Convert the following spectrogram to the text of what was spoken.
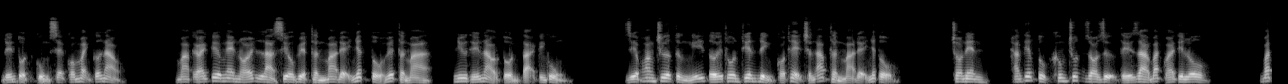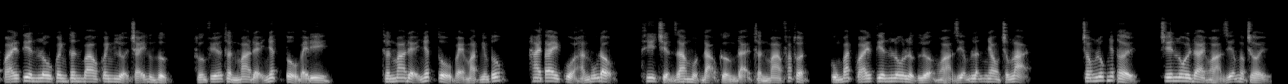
đến tột cùng sẽ có mạnh cỡ nào. Mà cái kia nghe nói là siêu việt thần ma đệ nhất tổ huyết thần ma, như thế nào tồn tại kinh khủng? Diệp hoang chưa từng nghĩ tới thôn thiên đỉnh có thể chấn áp thần ma đệ nhất tổ. Cho nên hắn tiếp tục không chút do dự tế ra bắt quái tiên lô. Bắt quái tiên lô quanh thân bao quanh lửa cháy hừng hực, hướng phía thần ma đệ nhất tổ bẻ đi. Thần ma đệ nhất tổ vẻ mặt nghiêm túc, hai tay của hắn vũ động, thi triển ra một đạo cường đại thần ma pháp thuật, cùng bắt quái tiên lô lực lượng hỏa diễm lẫn nhau chống lại. Trong lúc nhất thời, trên lôi đài hỏa diễm ngập trời,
